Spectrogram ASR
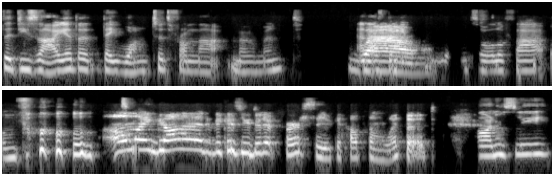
the desire that they wanted from that moment. wow. It's all of that unfold. Oh my God, because you did it first so you could help them with it. Honestly,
